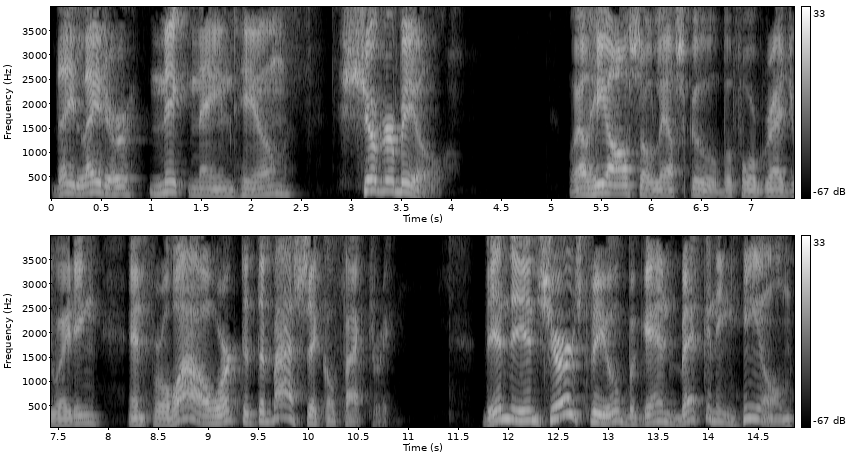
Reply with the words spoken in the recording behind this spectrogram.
they later nicknamed him Sugar Bill. Well, he also left school before graduating and for a while worked at the bicycle factory. Then the insurance field began beckoning him,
